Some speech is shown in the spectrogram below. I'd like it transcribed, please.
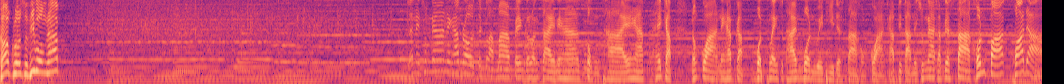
ครอบครัวสุทธิวงศ์ครับ และในช่วงหน้านะครับเราจะกลับมาเป็นกำลังใจนะฮะส่งท้ายนะครับให้กับน้องกวางนะครับกับบทเพลงสุดท้ายบนเวทีเดอะสตาร์ของกวางครับติดตามในช่วงหน้ากับเดอะสตาร์ค้นฟ้าคว้าดาว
